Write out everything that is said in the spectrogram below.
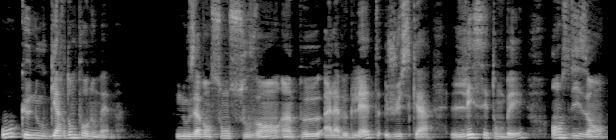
ou que nous gardons pour nous-mêmes nous avançons souvent un peu à l'aveuglette jusqu'à laisser tomber en se disant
